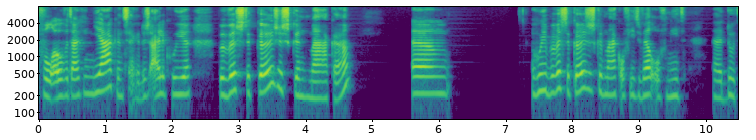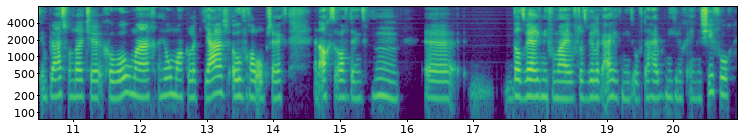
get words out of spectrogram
vol overtuiging ja kunt zeggen. Dus eigenlijk hoe je bewuste keuzes kunt maken. Um, hoe je bewuste keuzes kunt maken of je iets wel of niet uh, doet. In plaats van dat je gewoon maar heel makkelijk ja's overal opzegt en achteraf denkt, hmm, uh, dat werkt niet voor mij of dat wil ik eigenlijk niet of daar heb ik niet genoeg energie voor,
